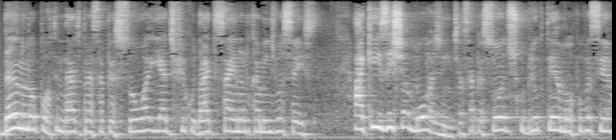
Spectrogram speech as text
dando uma oportunidade para essa pessoa e a dificuldade saindo do caminho de vocês. Aqui existe amor, gente. Essa pessoa descobriu que tem amor por você.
